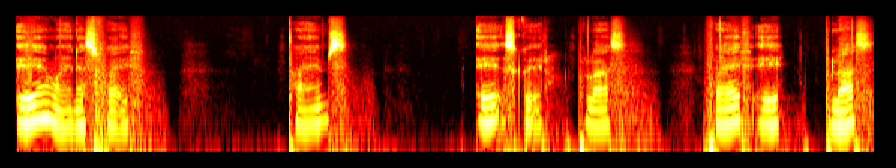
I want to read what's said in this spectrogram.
a minus 5 times a square plus 5a plus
